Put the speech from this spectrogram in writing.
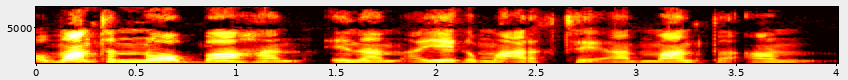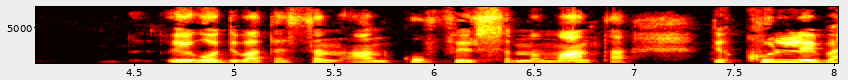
oo maanta noo baahan inaan ayaga ma aragtay aan maanta aan iyagoo dhibaataysan aan ku fiirsano maanta dee kolleyba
